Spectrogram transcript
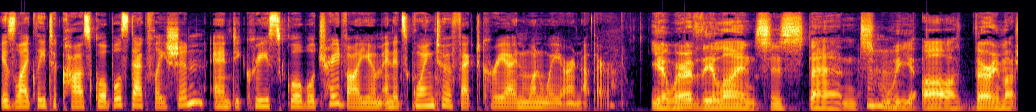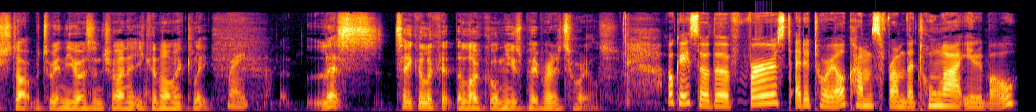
is likely to cause global stagflation and decrease global trade volume, and it's going to affect Korea in one way or another. Yeah, wherever the alliances stand, Mm-hmm. we are very much stuck between the US and China economically. Right. Let's take a look at the local newspaper editorials. Okay, so the first editorial comes from the Donga Ilbo,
